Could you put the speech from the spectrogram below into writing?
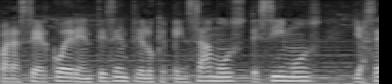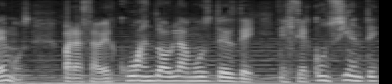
para ser coherentes entre lo que pensamos, decimos y hacemos, para saber cuándo hablamos desde el ser consciente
